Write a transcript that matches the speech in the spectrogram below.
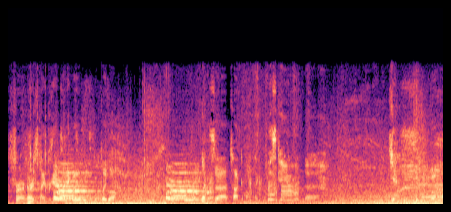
For our first Hypergates anyway, we played well. Let's uh, talk about like, this game and uh... Yes!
